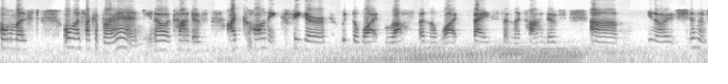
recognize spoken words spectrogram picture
almost almost like a brand, you know, a kind of iconic figure with the white ruff and the white face and the kind of um, you know, she doesn't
